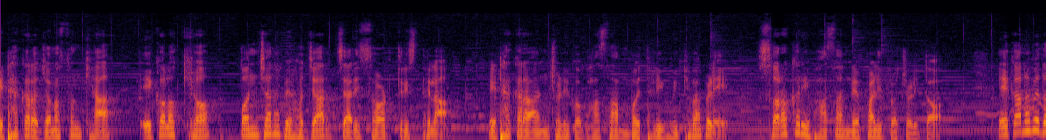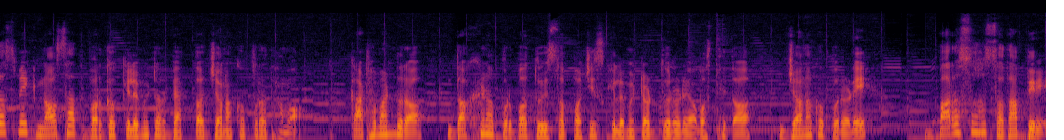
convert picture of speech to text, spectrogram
ଏଠାକାର ଜନସଂଖ୍ୟା ଏକ ଲକ୍ଷ ପଞ୍ଚାନବେ ହଜାର ଚାରିଶହ ଅଠତିରିଶ ଥିଲା। ଏଠାକାର ଆଞ୍ଚଳିକ ଭାଷା ମୈଥିଳି ହୋଇଥିବା ବେଳେ ସରକାରୀ ଭାଷା ନେପାଳୀ ପ୍ରଚଳିତ। ଏକାନବେ ଦଶମିକ ନଅ ସାତ ବର୍ଗ କିଲୋମିଟର ବ୍ୟାପ୍ତ ଜନକପୁର ଧାମ। କାଠମାଣ୍ଡୁର ଦକ୍ଷିଣ ପୂର୍ବ ଦୁଇଶହ ପଚିଶ କିଲୋମିଟର ଦୂରରେ ଅବସ୍ଥିତ ଜନକପୁରରେ ବାରଶହ ଶତାବ୍ଦୀରେ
